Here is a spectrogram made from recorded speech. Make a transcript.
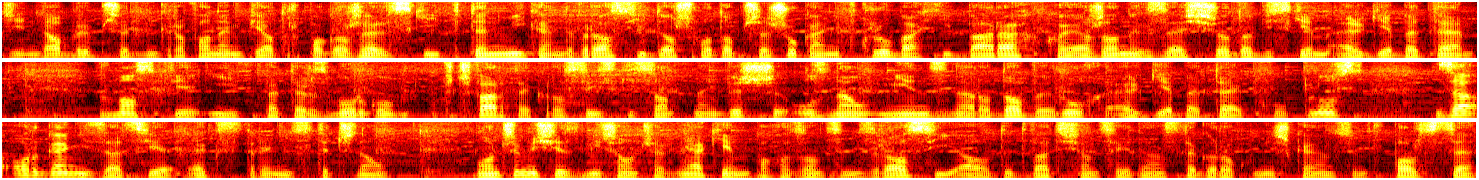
Dzień dobry, przed mikrofonem Piotr Pogorzelski. W ten weekend w Rosji doszło do przeszukań w klubach i barach kojarzonych ze środowiskiem LGBT w Moskwie i w Petersburgu. W czwartek rosyjski Sąd Najwyższy uznał międzynarodowy ruch LGBTQ za organizację ekstremistyczną. Łączymy się z Miszą Czerniakiem, pochodzącym z Rosji, a od 2011 roku mieszkającym w Polsce,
